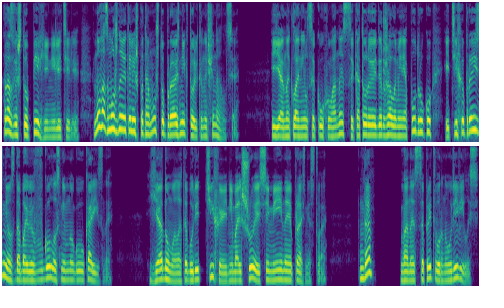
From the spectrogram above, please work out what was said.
Разве что перья не летели, но, возможно, это лишь потому, что праздник только начинался. Я наклонился к уху Ванессы, которая держала меня под руку, и тихо произнес, добавив в голос немного укоризны. «Я думал, это будет тихое, небольшое семейное празднество». «Да?» — Ванесса притворно удивилась.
